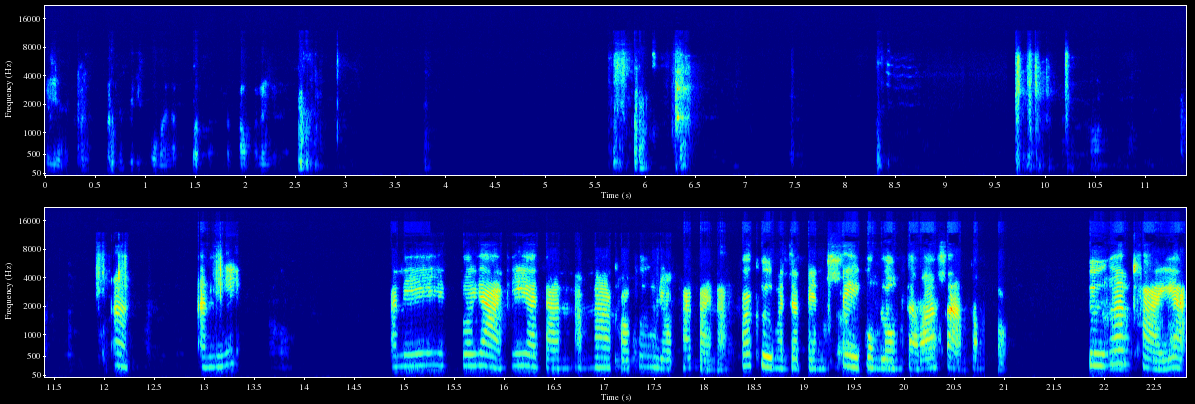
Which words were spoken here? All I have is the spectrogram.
มันเป็นวิดีโอไหมครับกดสต็อปไปเลยอันนี้ อันนี้ตัวอย่างที่อาจารย์อำนาจเขาเพิ่งยกให้ไปนะ ก็คือมันจะเป็นสี่กลุ่มลมแต่ว่าสามกำบอกคือเงื่อนไขอะ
